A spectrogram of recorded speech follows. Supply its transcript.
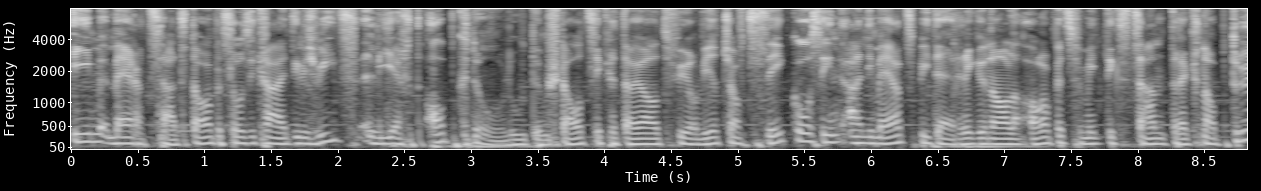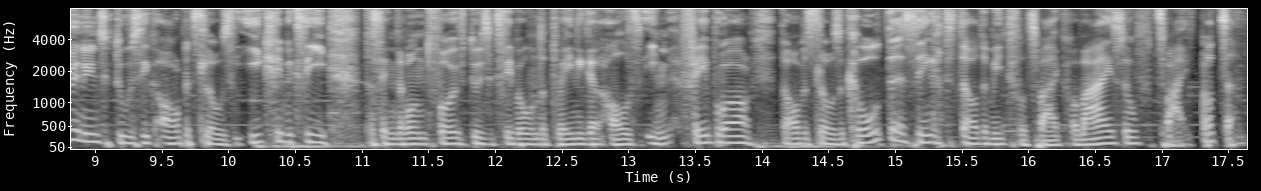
Im März hat die Arbeitslosigkeit in der Schweiz leicht abgenommen. Laut dem Staatssekretariat für Wirtschaft SECO sind Ende März bei den regionalen Arbeitsvermittlungszentren knapp 93.000 Arbeitslose eingeschrieben gewesen. Das sind rund 5.700 weniger als im Februar. Die Arbeitslosenquote sinkt damit von 2,1 auf 2 Prozent.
